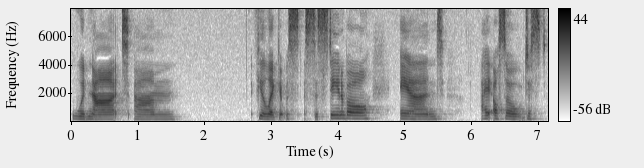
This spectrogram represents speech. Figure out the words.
would not um, feel like it was sustainable. And I also just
